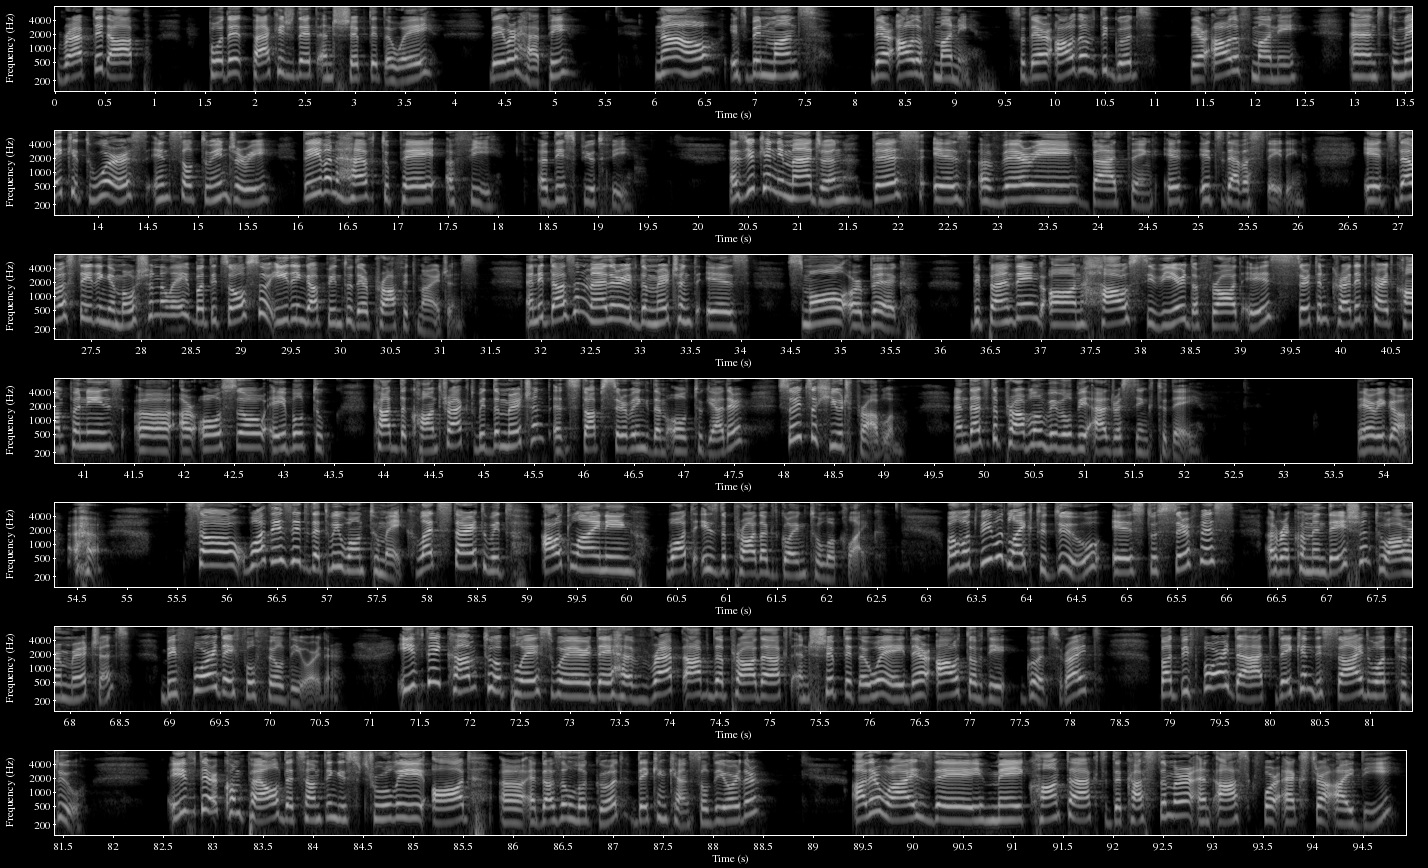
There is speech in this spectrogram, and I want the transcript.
wrapped it up, put it, packaged it, and shipped it away. They were happy. Now it's been months, they're out of money. So they're out of the goods, they're out of money, and to make it worse, insult to injury, they even have to pay a fee, a dispute fee. As you can imagine, this is a very bad thing. It, it's devastating. It's devastating emotionally, but it's also eating up into their profit margins. And it doesn't matter if the merchant is small or big. Depending on how severe the fraud is, certain credit card companies uh, are also able to cut the contract with the merchant and stop serving them altogether. So it's a huge problem. And that's the problem we will be addressing today. There we go. so what is it that we want to make? Let's start with outlining what is the product going to look like. Well, what we would like to do is to surface a recommendation to our merchants before they fulfill the order. If they come to a place where they have wrapped up the product and shipped it away, they're out of the goods, right? But before that, they can decide what to do. If they're compelled that something is truly odd uh, and doesn't look good, they can cancel the order. Otherwise, they may contact the customer and ask for extra ID.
